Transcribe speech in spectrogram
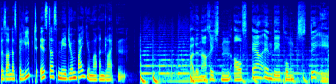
Besonders beliebt ist das Medium bei jüngeren Leuten. Alle Nachrichten auf rnd.de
